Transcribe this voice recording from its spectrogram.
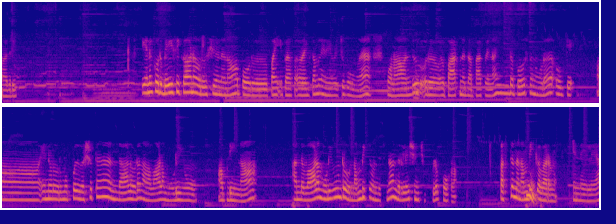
மாதிரி. எனக்கு ஒரு பேசிக்கான ஒரு விஷயம் என்னென்னா இப்போ ஒரு பை இப்போ ஃபார் எக்ஸாம்பிள் என்னை வச்சுக்கோங்களேன். இப்போ நான் வந்து ஒரு ஒரு பார்ட்னர் நான் பார்க்குறேன்னா இந்த பர்சனோட ஓகே என்னோட ஒரு முப்பது வருஷத்தை இந்த ஆளோட நான் வாழ முடியும். அப்படின்னா அந்த வாழ முடியுன்ற ஒரு நம்பிக்கை வந்துச்சுன்னா அந்த ரிலேஷன்ஷிப்புக்குள்ளே போகலாம். ஃபர்ஸ்ட் அந்த நம்பிக்கை வரணும். என்ன இல்லையா?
